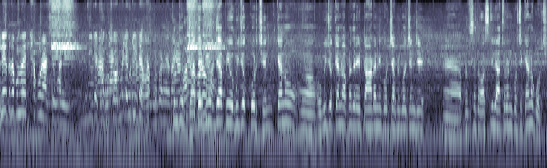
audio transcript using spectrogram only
অনেক রকমের ঠাকুর আছে ওখানে। কুড়িটা ঠাকুর কিন্তু যাদের বিরুদ্ধে আপনি অভিযোগ করছেন কেন অভিযোগ কেন আপনাদের এই টানাটানি করছে? আপনি বলছেন যে আপনাদের সাথে অশ্লীল আচরণ করছে কেন করছে?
